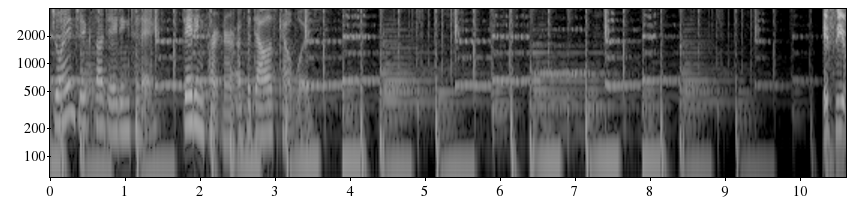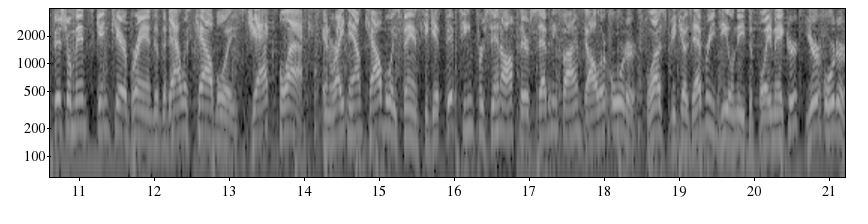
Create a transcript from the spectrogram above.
Join Jigsaw Dating today, dating partner of the Dallas Cowboys. It's the official men's skincare brand of the Dallas Cowboys, Jack Black. And right now, Cowboys fans can get 15% off their $75 order. Plus, because every deal needs a playmaker, your order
